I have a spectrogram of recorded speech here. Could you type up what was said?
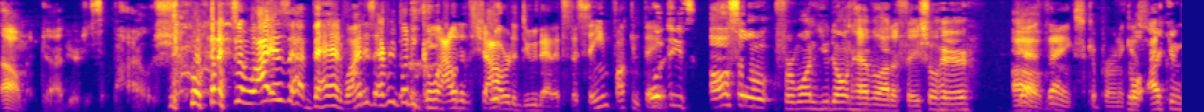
Oh my god, you're just a pile of shit. so why is that bad? Why does everybody go out of the shower to do that? It's the same fucking thing. Well, it's also for one, you don't have a lot of facial hair. yeah, Um, thanks, Copernicus. Well, I can,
